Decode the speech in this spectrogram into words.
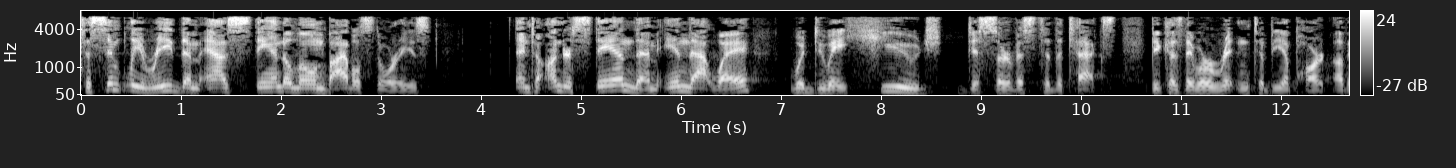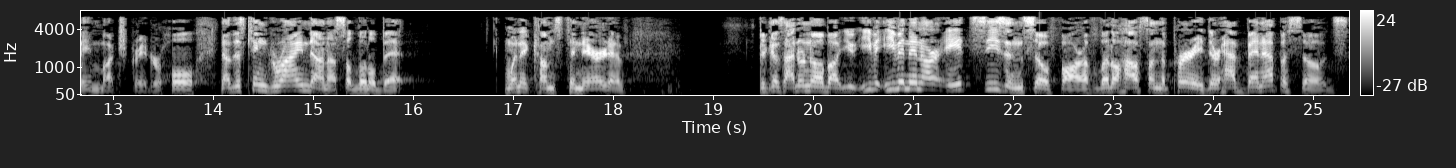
to simply read them as standalone Bible stories and to understand them in that way would do a huge disservice to the text because they were written to be a part of a much greater whole. Now this can grind on us a little bit when it comes to narrative. Because I don't know about you, even, even in our eight seasons so far of Little House on the Prairie, there have been episodes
